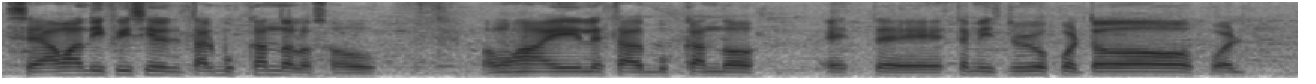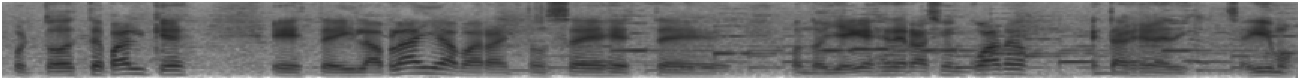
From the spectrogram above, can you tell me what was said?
sea más difícil estar buscándolos. So, vamos a ir a estar buscando este, este Miss Drew por todo, por, por, todo este parque este, y la playa para entonces este, cuando llegue generación 4 estar ready. Seguimos.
